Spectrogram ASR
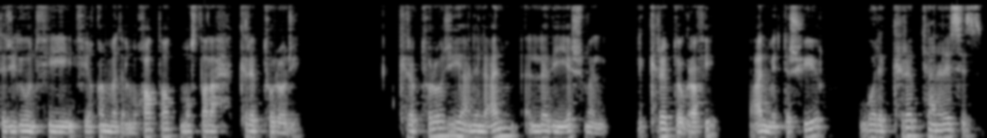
تجدون في في قمة المخطط مصطلح cryptology cryptology يعني العلم الذي يشمل ال cryptography علم التشفير وال cryptanalysis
